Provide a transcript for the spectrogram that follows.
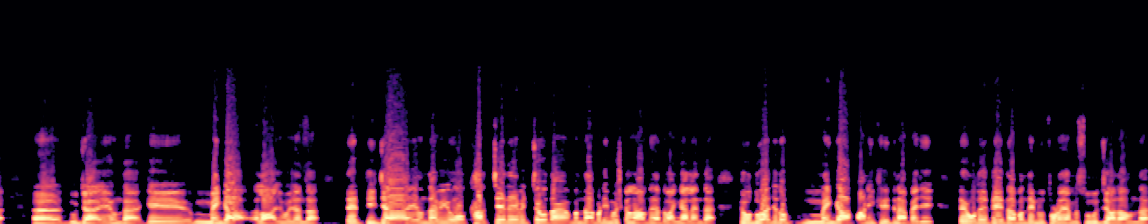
ਅਹ, ਦੂਜਾ ਇਹ ਹੁੰਦਾ ਕਿ ਮਹਿੰਗਾ ਇਲਾਜ ਹੋ ਜਾਂਦਾ ਤੇ ਤੀਜਾ ਇਹ ਹੁੰਦਾ ਵੀ ਉਹ ਖਰਚੇ ਦੇ ਵਿੱਚੋਂ ਤਾਂ ਬੰਦਾ ਬੜੀ ਮੁਸ਼ਕਲ ਨਾਲ ਆਪਦੀਆਂ ਦਵਾਈਆਂ ਲੈਂਦਾ ਤੇ ਉਦੋਂ ਬਾਅਦ ਜਦੋਂ ਮਹਿੰਗਾ ਪਾਣੀ ਖਰੀਦਣਾ ਪੈ ਜੇ ਤੇ ਉਹਦੇ ਤੇ ਤਾਂ ਬੰਦੇ ਨੂੰ ਥੋੜਾ ਜਿਹਾ ਮਹਿਸੂਸ ਜ਼ਿਆਦਾ ਹੁੰਦਾ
